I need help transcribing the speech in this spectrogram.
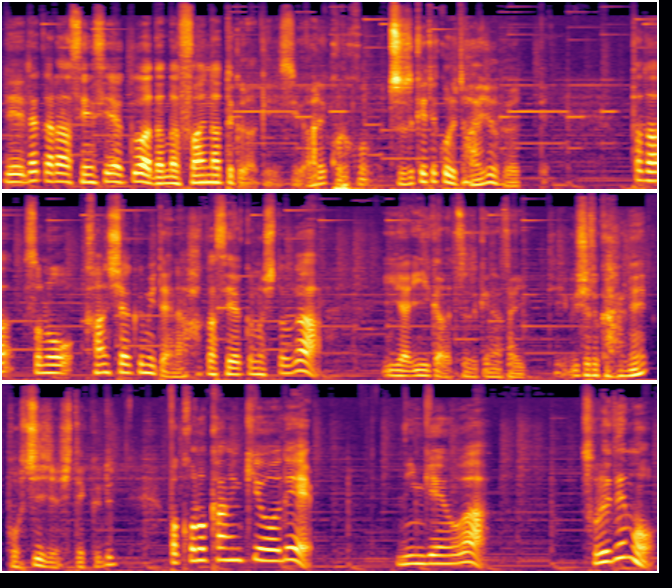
で、だから先生役はだんだん不安になってくるわけですよ。あれ？これ続けてこれ大丈夫？よって。ただ、その監視役みたいな博士役の人が、いや、いいから続けなさいっていう、後ろからね、ご指示をしてくる。まあ、この環境で人間はそれでも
